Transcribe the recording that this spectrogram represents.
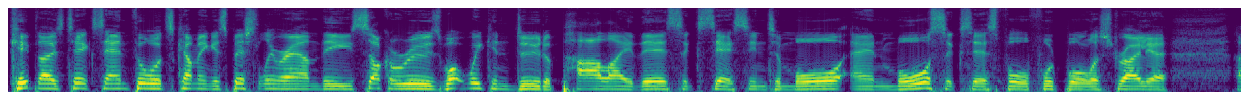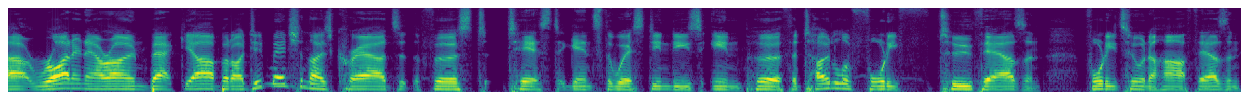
Keep those texts and thoughts coming, especially around the Socceroos, what we can do to parlay their success into more and more success for Football Australia. Uh, right in our own backyard. But I did mention those crowds at the first test against the West Indies in Perth, a total of 42,000, 42,500.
